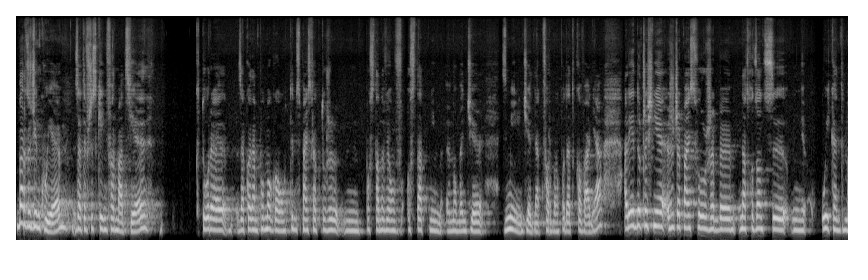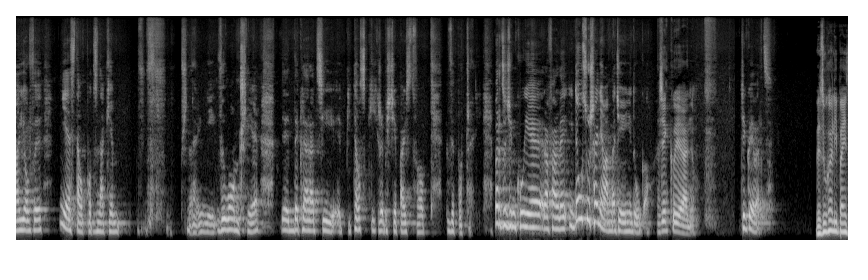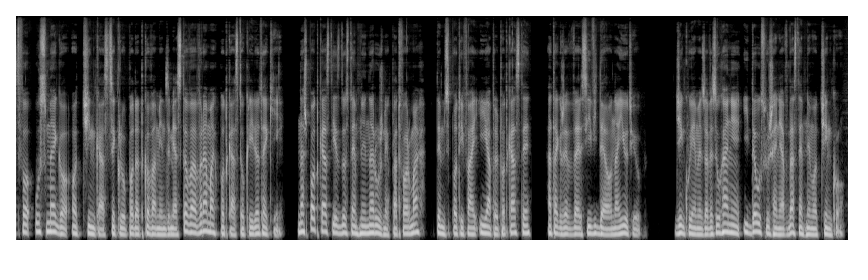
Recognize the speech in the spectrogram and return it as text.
Bardzo dziękuję za te wszystkie informacje które zakładam pomogą tym z Państwa, którzy mm, postanowią w ostatnim momencie zmienić jednak formę opodatkowania, ale jednocześnie życzę Państwu, żeby nadchodzący mm, weekend majowy nie stał pod znakiem przynajmniej wyłącznie deklaracji pitowskich, żebyście Państwo wypoczęli. Bardzo dziękuję Rafale i do usłyszenia mam nadzieję niedługo. Dziękuję Aniu. Dziękuję bardzo. Wysłuchali Państwo ósmego odcinka z cyklu Podatkowa Międzymiastowa w ramach podcastu Kridoteki. Nasz podcast jest dostępny na różnych platformach, w tym Spotify i Apple Podcasty, a także w wersji wideo na YouTube. Dziękujemy za wysłuchanie i do usłyszenia w następnym odcinku.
